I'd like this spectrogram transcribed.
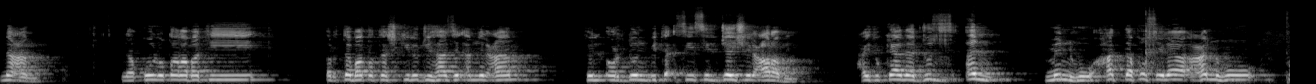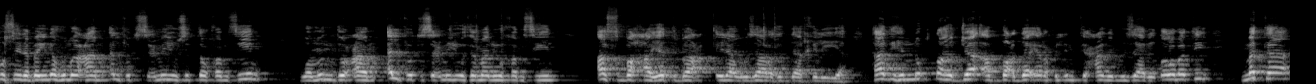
نعم نقول طلبتي ارتبط تشكيل جهاز الأمن العام في الأردن بتأسيس الجيش العربي حيث كان جزءا منه حتى فصل عنه فصل بينهما عام 1956 ومنذ عام 1958 أصبح يتبع إلى وزارة الداخلية. هذه النقطة جاء ضع دائرة في الامتحان الوزاري. طلبتي متى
